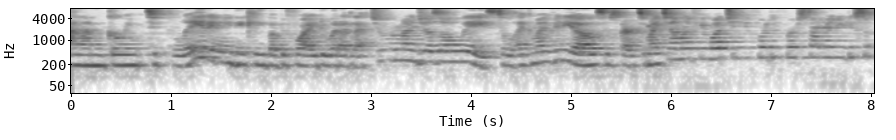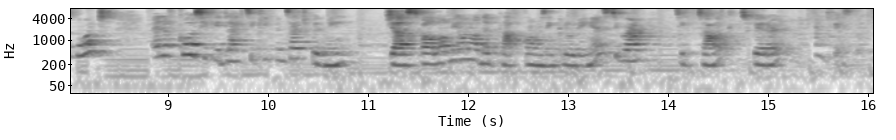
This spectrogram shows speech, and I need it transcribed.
and I'm going to play it immediately but before I do it I'd like to remind you as always to like my video, subscribe to my channel if you're watching me for the first time and need your support and of course if you'd like to keep in touch with me just follow me on other platforms including Instagram, TikTok, Twitter and Facebook.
